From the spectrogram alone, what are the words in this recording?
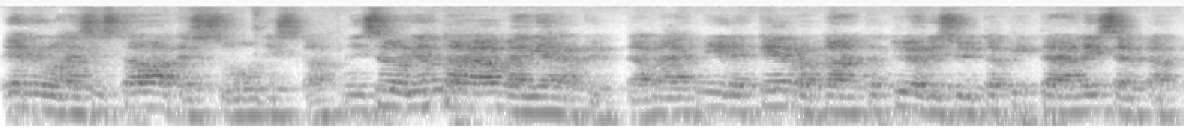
erilaisista aatesuunnista, niin se on jotain aivan järkyttävää. Että niille kerrotaan, että työllisyyttä pitää lisätä,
